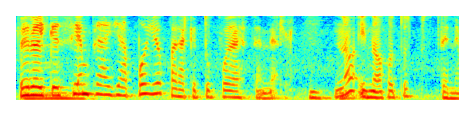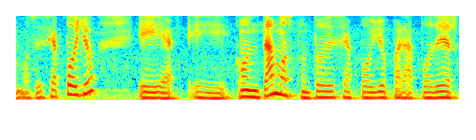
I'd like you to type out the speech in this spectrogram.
pero el que siempre haya apoyo para que tú puedas tenerlo, ¿no? Y nosotros pues, tenemos ese apoyo, eh, eh, contamos con todo ese apoyo para poder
